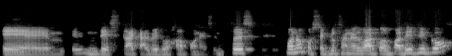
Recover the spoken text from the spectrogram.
eh, destaca el béisbol japonés. Entonces, bueno, pues se cruzan el barco en Pacífico,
